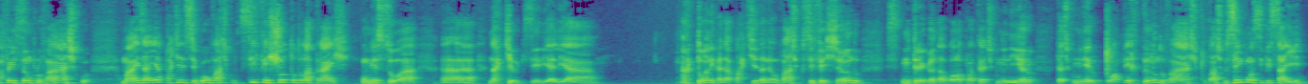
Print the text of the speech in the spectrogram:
afeição pro Vasco. Mas aí a partir desse gol, o Vasco se fechou todo lá atrás, começou a, a naquilo que seria ali a, a tônica da partida, né? O Vasco se fechando, entregando a bola para o Atlético Mineiro, o Atlético Mineiro pô, apertando o Vasco, o Vasco sem conseguir sair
